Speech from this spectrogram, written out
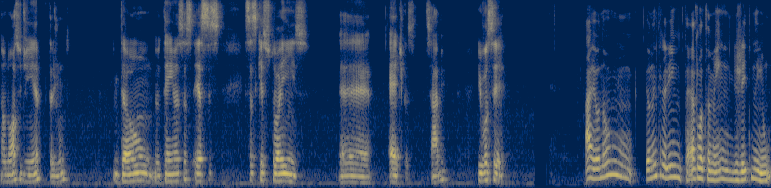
é o nosso dinheiro que tá junto. Então, eu tenho essas, essas, essas questões é, éticas, sabe? E você? Ah, eu não, eu não entraria em Tesla também de jeito nenhum.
